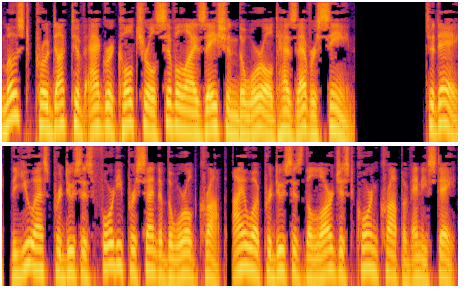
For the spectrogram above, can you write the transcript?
most productive agricultural civilization the world has ever seen. Today, the U.S. produces 40% of the world crop. Iowa produces the largest corn crop of any state.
